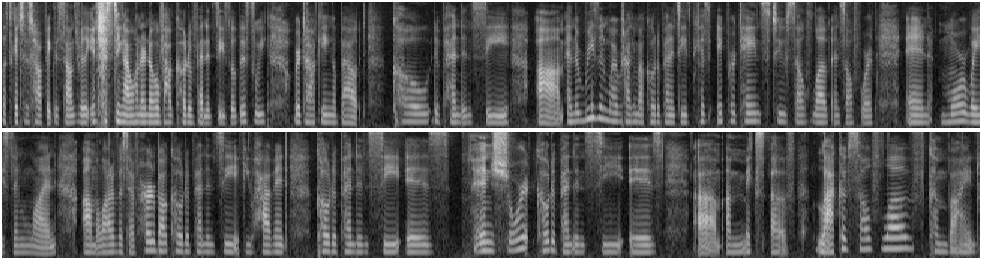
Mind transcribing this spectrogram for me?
let's get to the topic. This sounds really interesting. I want to know about codependency. So this week, we're talking about codependency. Um, and the reason why we're talking about codependency is because it pertains to self love and self worth in more ways than one. Um, a lot of us have heard about codependency. If you haven't, codependency is in short, codependency is um, a mix of lack of self-love combined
